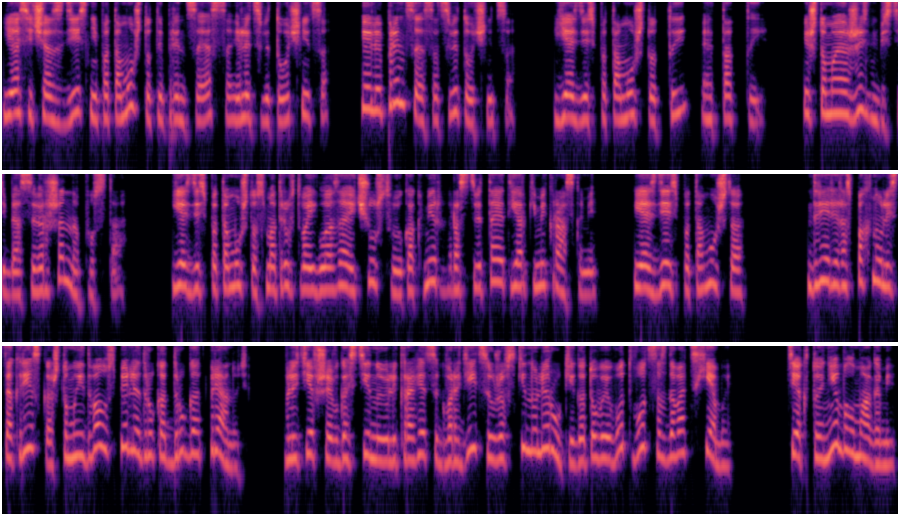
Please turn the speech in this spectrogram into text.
Я сейчас здесь не потому, что ты принцесса или цветочница, или принцесса-цветочница. Я здесь потому, что ты – это ты. И что моя жизнь без тебя совершенно пуста. Я здесь потому, что смотрю в твои глаза и чувствую, как мир расцветает яркими красками. Я здесь потому, что... Двери распахнулись так резко, что мы едва успели друг от друга отпрянуть. Влетевшие в гостиную ликровец и гвардейцы уже вскинули руки, готовые вот-вот создавать схемы. Те, кто не был магами,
